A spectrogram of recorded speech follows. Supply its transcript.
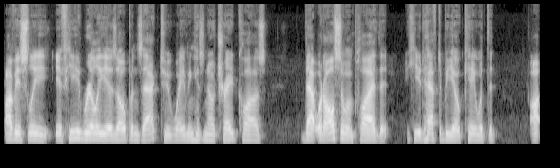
obviously, if he really is open, Zach, to waiving his no trade clause, that would also imply that he'd have to be okay with the uh,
